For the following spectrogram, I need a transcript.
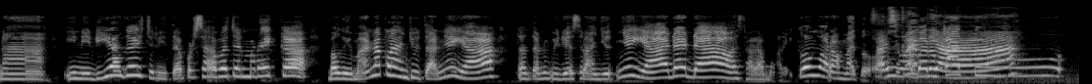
Nah, ini dia guys cerita persahabatan mereka. Bagaimana kelanjutannya ya? Tonton video selanjutnya ya. Dadah. Wassalamualaikum warahmatullahi wabarakatuh. Ya.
